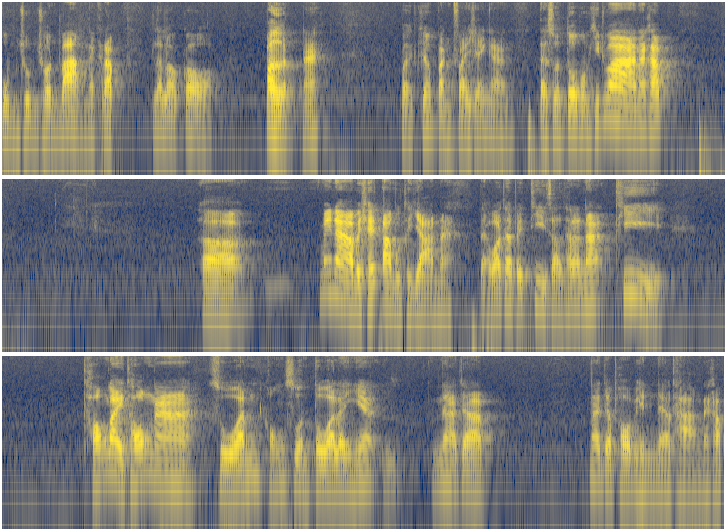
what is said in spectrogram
กลุ่มชุมชนบ้างนะครับ แล้วเราก็เปิดนะ เปิดเครื่องปั่นไฟใช้งาน แต่ส่วนตัวผมคิดว่านะครับไม่น่าไปใช้ตามอุทยานนะ แต่ว่าถ้าไปที่สาธารณะที่ท้องไร่ท้องนาสวนของส่วนตัวอะไรเงี้ยน่าจะน่าจะพอเป็นแนวทางนะครับ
